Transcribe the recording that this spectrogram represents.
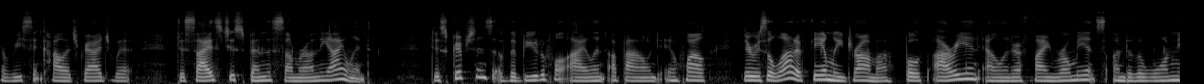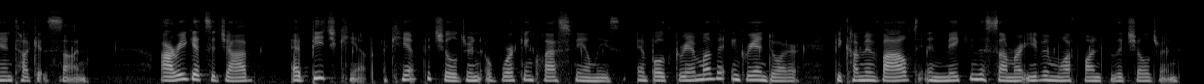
a recent college graduate, decides to spend the summer on the island. Descriptions of the beautiful island abound, and while there is a lot of family drama, both Ari and Eleanor find romance under the warm Nantucket sun. Ari gets a job at Beach Camp, a camp for children of working class families, and both grandmother and granddaughter become involved in making the summer even more fun for the children.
